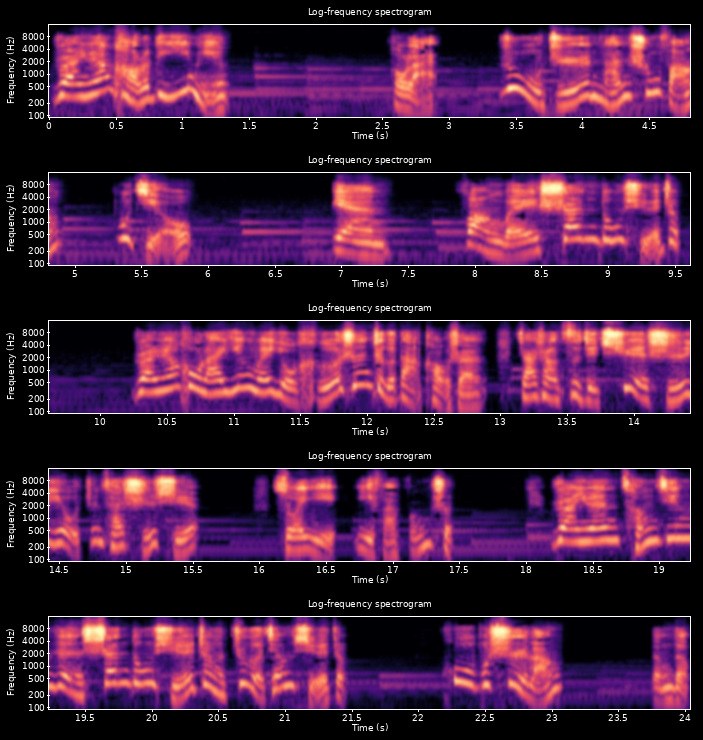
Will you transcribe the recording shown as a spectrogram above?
阮元考了第一名。后来入职南书房不久，便放为山东学政。阮元后来因为有和珅这个大靠山，加上自己确实也有真才实学，所以一帆风顺。阮元曾经任山东学政、浙江学政、户部侍郎等等，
